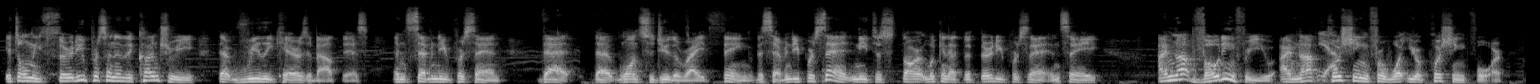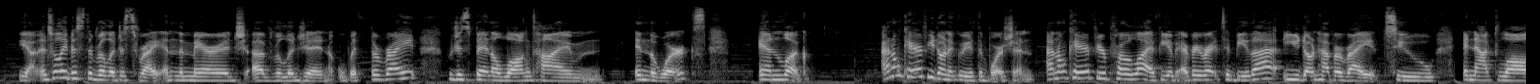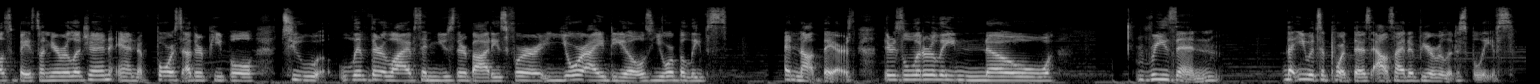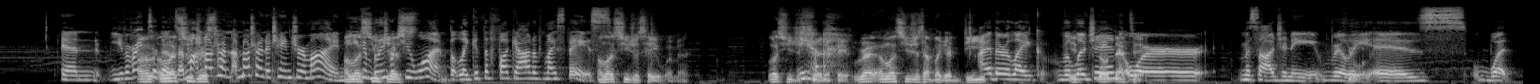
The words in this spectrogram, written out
It's only 30% of the country that really cares about this and 70% that that wants to do the right thing. The 70% need to start looking at the 30% and say I'm not voting for you. I'm not Yeah. pushing for what you're pushing for. Yeah, it's really just the religious right and the marriage of religion with the right, which has been a long time in the works. And look, I don't care if you don't agree with abortion. I don't care if you're pro life. You have every right to be that. You don't have a right to enact laws based on your religion and force other people to live their lives and use their bodies for your ideals, your beliefs, and not theirs. There's literally no reason that you would support this outside of your religious beliefs. And you have a right Un- to uh, those. I'm you not, I'm, not trying, I'm not trying to change your mind. You can you believe just- what you want, but like get the fuck out of my space. Unless you just hate women. Unless you just Yeah. straight up hate. Right? Unless you just have like a deep. Either like religion it. or misogyny really Sure. is what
